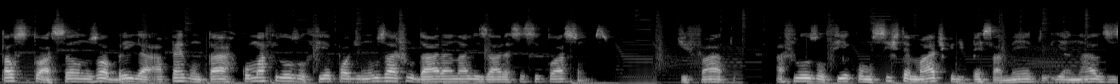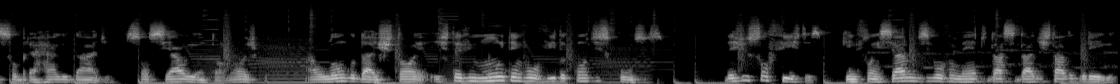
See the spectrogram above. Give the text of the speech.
Tal situação nos obriga a perguntar como a filosofia pode nos ajudar a analisar essas situações. De fato, a filosofia, como sistemática de pensamento e análise sobre a realidade social e ontológica, ao longo da história esteve muito envolvida com os discursos, desde os sofistas, que influenciaram o desenvolvimento da cidade-estado grega,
